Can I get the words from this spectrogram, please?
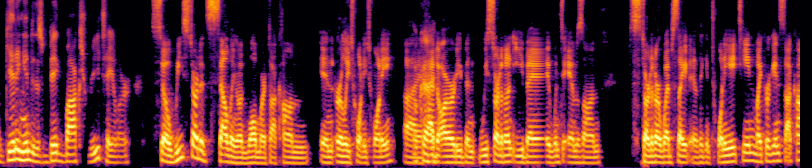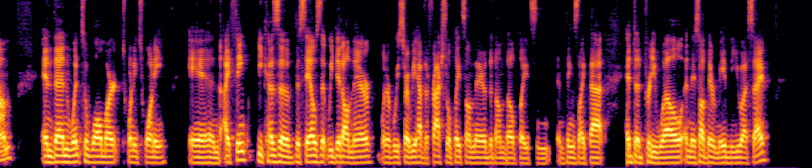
getting into this big box retailer so we started selling on Walmart.com in early 2020. I okay. had already been. We started on eBay, went to Amazon, started our website. I think in 2018, microgainz.com, and then went to Walmart 2020. And I think because of the sales that we did on there, whenever we started, we have the fractional plates on there, the dumbbell plates, and, and things like that had done pretty well. And they saw they were made in the USA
